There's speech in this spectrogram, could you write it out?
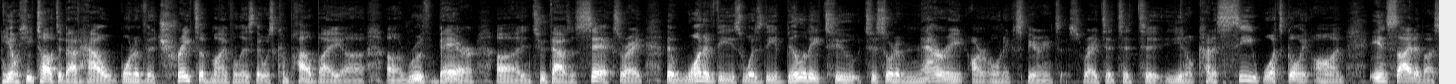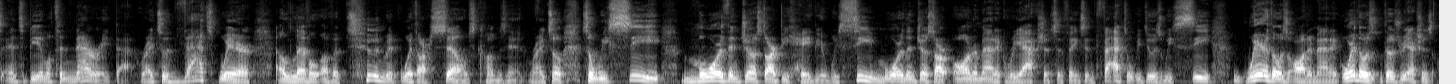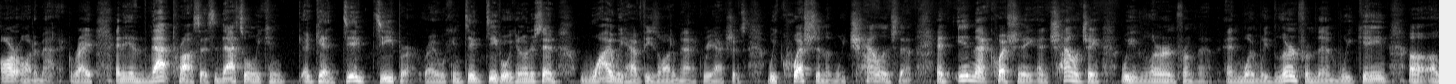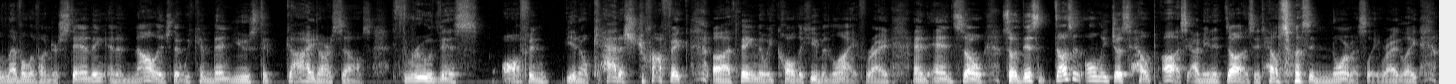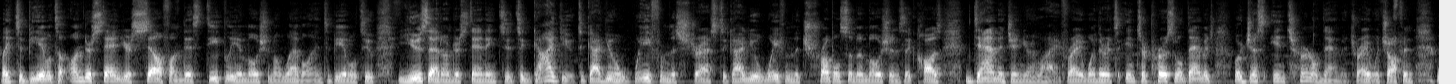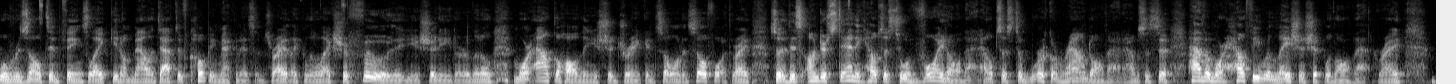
you know, he talked about how one of the traits of mindfulness that was compiled by uh, uh, Ruth Baer uh, in 2006, right? That one of these was the ability to to sort of narrate our own experiences, right? To, to, to you know, kind of see what's going on inside of us and to be able to narrate that, right? So that's where a level of attunement with ourselves comes in, right? So so we see more than just our behavior. We see more than just our automatic reactions to things. In fact, what we do is we see where those automatic or those those reactions are automatic, right? And in that process, that's when we can again dig deeper, right? We can dig deeper. We can understand why we have these automatic reactions. We question them, we challenge them, and in that questioning and challenging, we learn from them. And when we learn from them, we gain uh, a level of understanding and a knowledge that we can then use to guide ourselves through this often you know catastrophic uh, thing that we call the human life right? And and so so this doesn't only just help us i mean it does. It helps us enormously right? Like like to be able to understand yourself on this deeply emotional level and to be able to use that understanding to to guide you to guide you away from the stress to guide you away from the troublesome emotions that cause damage in your life right? Whether it's interpersonal damage or just internal damage right? Which often will result in things things like you know maladaptive coping mechanisms right? Like a little extra food that you should eat or a little more alcohol than you should drink and so on and so forth right? So this understanding helps us to avoid all that helps us to work around all that helps us to have a more healthy relationship with all that right?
